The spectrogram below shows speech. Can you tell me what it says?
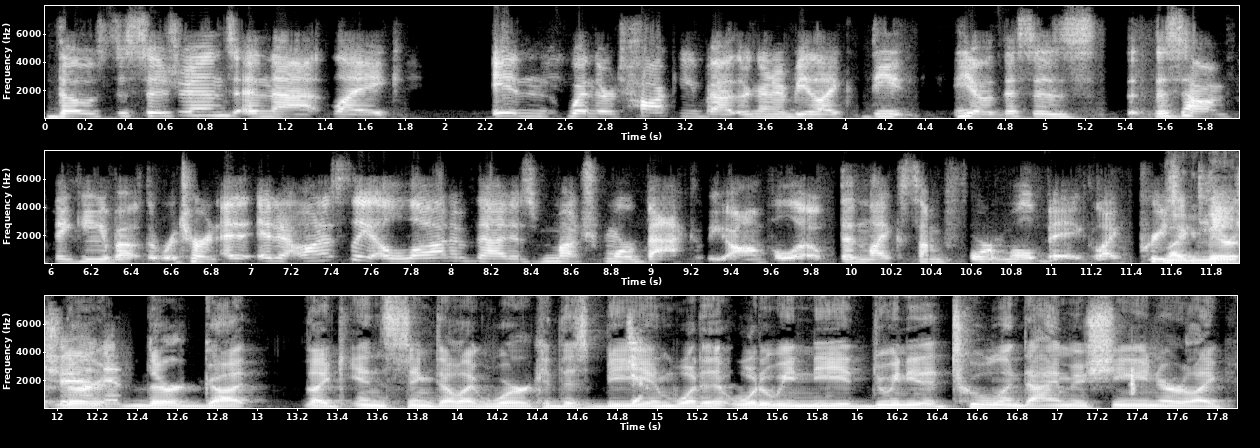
those decisions and that like in when they're talking about, it, they're going to be like the, you know, this is, this is how I'm thinking about the return. And, and, honestly, a lot of that is much more back of the envelope than like some formal big like presentation. Like their, their, and, their gut like instinct of like where could this be yeah. and what what do we need? Do we need a tool and die machine or like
